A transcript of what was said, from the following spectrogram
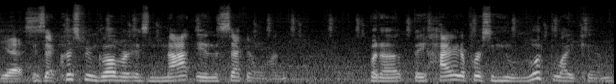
Yes. is that Crispin Glover is not in the second one, but uh, they hired a person who looked like him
